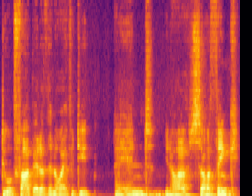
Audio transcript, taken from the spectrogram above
do it far better than i ever did. And mm-hmm. you know so i think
